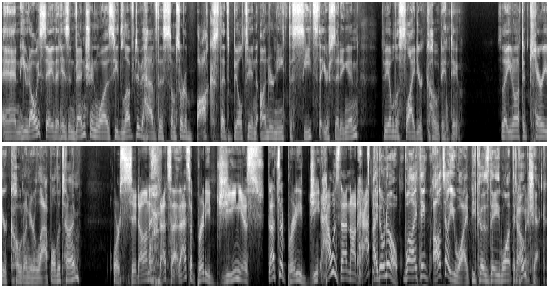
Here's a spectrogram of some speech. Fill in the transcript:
And he would always say that his invention was he'd love to have this some sort of box that's built in underneath the seats that you're sitting in to be able to slide your coat into so that you don't have to carry your coat on your lap all the time. Or sit on it. That's a that's a pretty genius. That's a pretty ge- How is that not happening? I don't know. Well, I think I'll tell you why because they want the Tell coat me. check.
